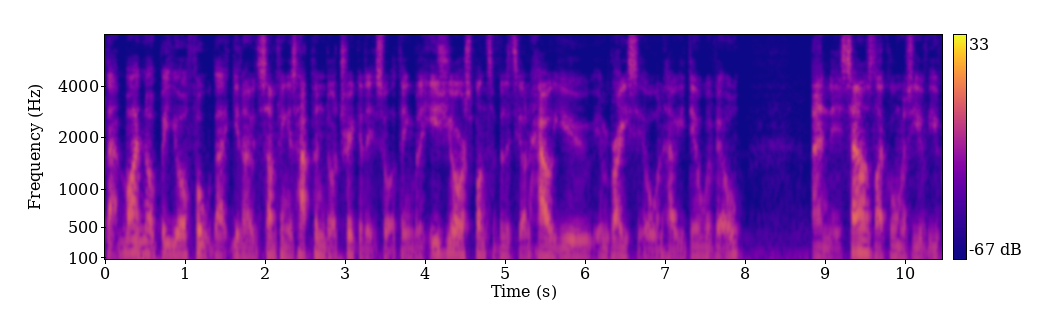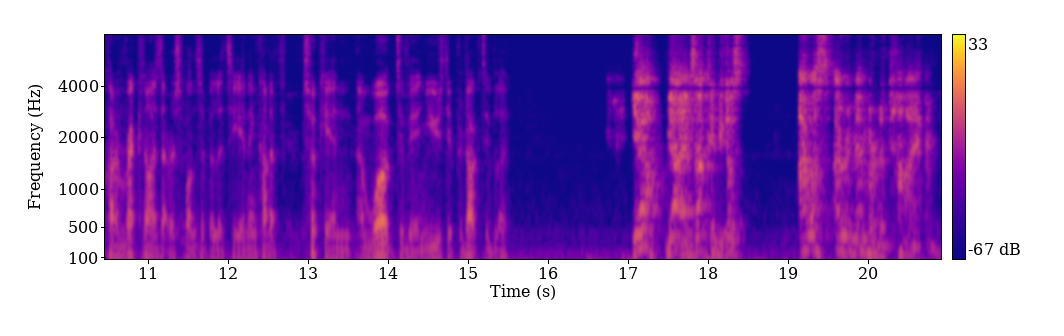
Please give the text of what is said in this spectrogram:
that might not be your fault that you know something has happened or triggered it, sort of thing. But it is your responsibility on how you embrace it all and how you deal with it all. And it sounds like almost you've you've kind of recognised that responsibility and then kind of took it and, and worked with it and used it productively. Yeah, yeah, exactly. Because I was, I remember the time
